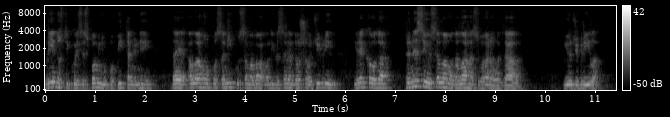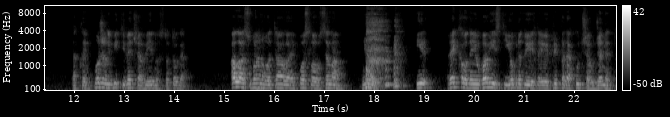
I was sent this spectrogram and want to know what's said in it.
vrijednosti koje se spominju po pitanju ne, da je Allahom poslaniku sallallahu alaihi ve sellem došao Džibril i rekao da prenese joj selam od Allaha subhanahu wa ta'ala i od Džibrila. Dakle, može li biti veća vrijednost od toga? Allah subhanahu wa ta'ala je poslao selam njoj i rekao da je obavijesti i obraduje da joj pripada kuća u džennetu,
